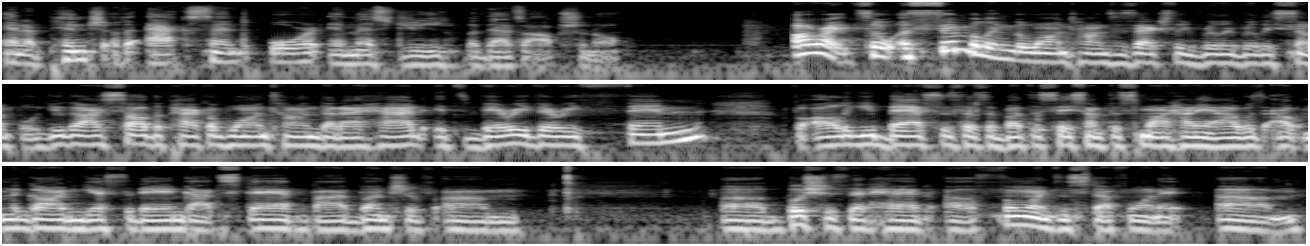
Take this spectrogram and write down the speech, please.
and a pinch of accent or MSG, but that's optional. All right, so assembling the wontons is actually really, really simple. You guys saw the pack of wonton that I had. It's very, very thin. For all of you bastards that's about to say something smart, honey, I was out in the garden yesterday and got stabbed by a bunch of um, uh, bushes that had uh, thorns and stuff on it. Um,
